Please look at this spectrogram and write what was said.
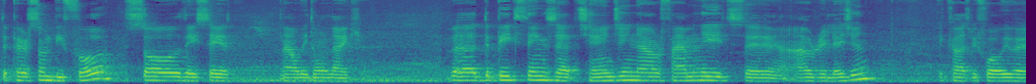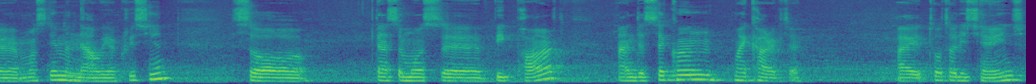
the person before, so they said, "Now we don't like you." But the big things that change in our family it's uh, our religion, because before we were Muslim and now we are Christian, so that's the most uh, big part. And the second, my character. I totally changed,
